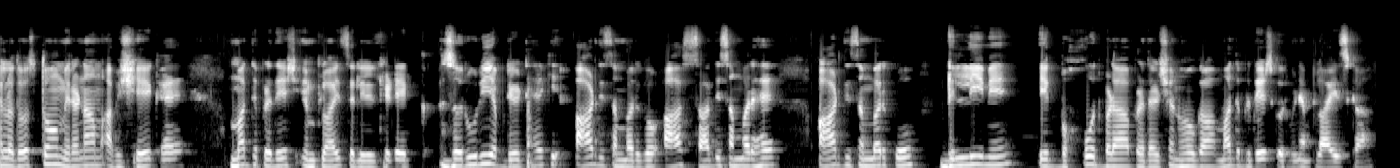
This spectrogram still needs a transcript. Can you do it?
हेलो दोस्तों, मेरा नाम अभिषेक है। मध्य प्रदेश एम्प्लॉयज़ से रिलेटेड एक ज़रूरी अपडेट है कि 8 दिसंबर को, आज 7 दिसंबर है। 8 दिसंबर को दिल्ली में एक बहुत बड़ा प्रदर्शन होगा मध्य प्रदेश गवर्नमेंट एम्प्लॉयज़ का।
